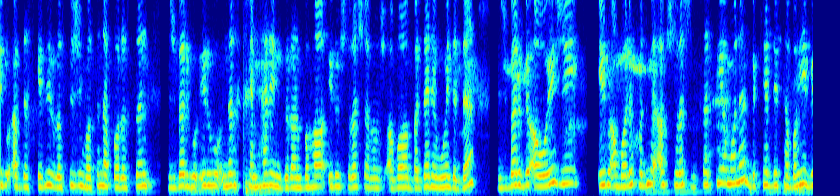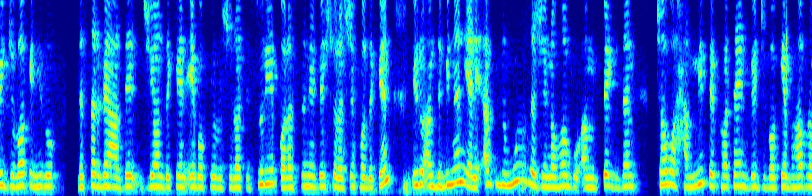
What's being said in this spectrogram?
îrû ev destkevî rastî jî hatine parastin ji ber ku îrû nirxên herên giranbiha îrû şireşa rojava bedelên wê dide ji ber vê awayî jî îrû em balê xidmê ev şireş li ser piyamane bi kerdê tebahî vê civakên îrû li ser vê erdê jiyan dikin ê Bakur Rûşelatê Sûriye parastinê vê şireşê xwe dikin îrû em dibînin yanî ev nimûze jî niha ku em pêk didin çawa hemî pêkhateyên vê civakê bi hevra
